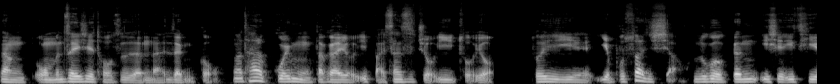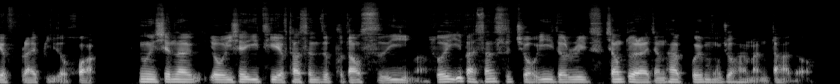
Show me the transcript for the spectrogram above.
让我们这一些投资人来认购。那它的规模大概有一百三十九亿左右，所以也也不算小。如果跟一些 ETF 来比的话，因为现在有一些 ETF 它甚至不到十亿嘛，所以一百三十九亿的 REIT 相对来讲它的规模就还蛮大的哦。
